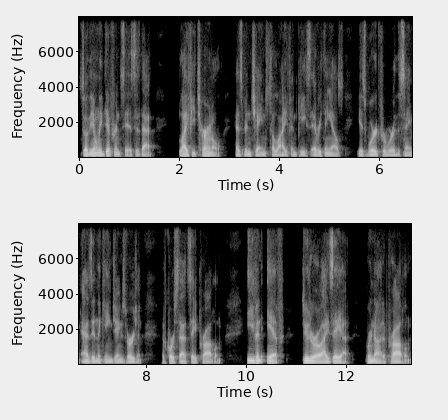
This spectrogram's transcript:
So the only difference is, is that life eternal has been changed to life and peace. Everything else is word for word the same as in the King James Version. Of course, that's a problem. Even if Deutero Isaiah were not a problem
